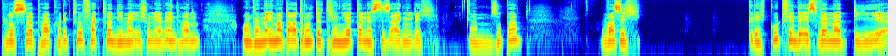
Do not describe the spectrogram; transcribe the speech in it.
plus ein paar Korrekturfaktoren, die wir eh schon erwähnt haben. Und wenn man immer da drunter trainiert, dann ist das eigentlich ähm, super. Was ich recht gut finde, ist, wenn man die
